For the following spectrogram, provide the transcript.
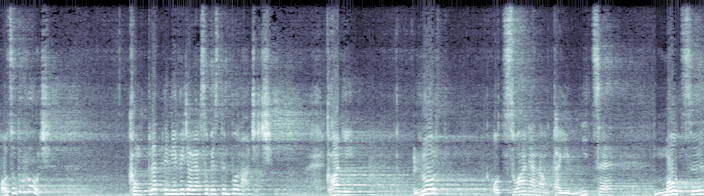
O co tu chodzi? Kompletnie nie wiedział, jak sobie z tym poradzić. Kochani, Lourdes odsłania nam tajemnicę mocy,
